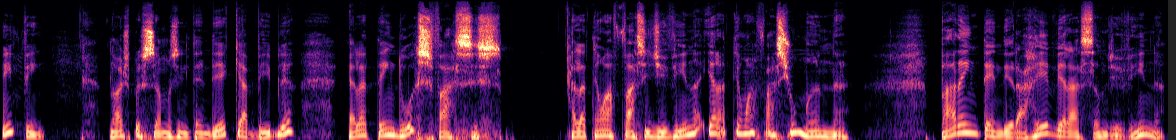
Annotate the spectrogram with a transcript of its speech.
Enfim, nós precisamos entender que a Bíblia ela tem duas faces. Ela tem uma face divina e ela tem uma face humana. Para entender a revelação divina,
